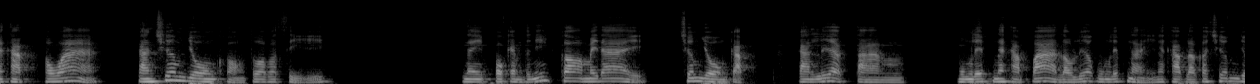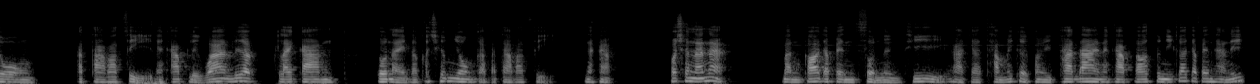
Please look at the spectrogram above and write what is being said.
นะครับ เพราะว่าการเชื่อมโยงของตัวภาษี ในโปรแกรมตัวนี้ก็ไม่ได้เชื่อมโยงกับการเลือกตามวงเล็บนะครับ ว่าเราเลือกวงเล็บไหนนะครับ แล้วก็เชื่อมโยงอัตราภาษีนะครับ หรือว่าเลือกรายการตัวไหนแล้วก็เชื่อมโยงกับอัตราภาษีนะครับ เพราะฉะนั้นอะมันก็จะเป็นส่วนหนึ่งที่อาจจะทำให้เกิดความผิดพลาดได้นะครับ แล้วตัวนี้ก็จะเป็นหารที่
